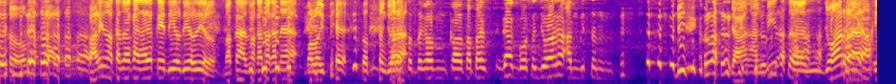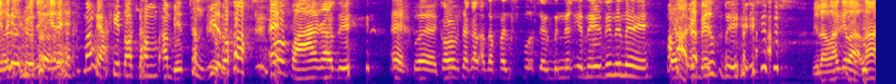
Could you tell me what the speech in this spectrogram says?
Oh, makan. Paling makan makan ayo kayak deal deal deal. Makan makan makannya kalau IP Tottenham juara. Kalau Tottenham kalau Tottenham enggak gak usah juara unbeaten. Jangan unbeaten juara. Ini ini ini Emang ya kita Tottenham ambetan bir. eh parah deh. Eh, weh, kalau misalkan ada fans Spurs yang denger ini, ini nih nih, Mana fans ada Inggris nih. bilang lagi lah lah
